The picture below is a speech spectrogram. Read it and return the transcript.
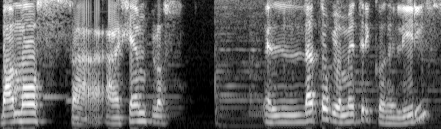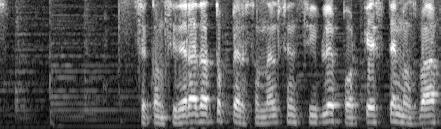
Vamos a, a ejemplos. El dato biométrico del iris se considera dato personal sensible porque este nos va a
